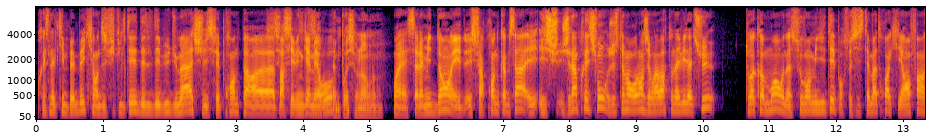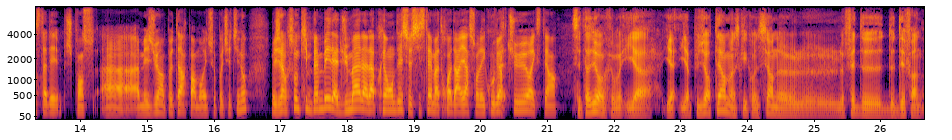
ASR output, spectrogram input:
Presnel Kimpembe qui est en difficulté dès le début du match. Il se fait prendre par, euh, par Kevin Gamero. Impressionnant. hein. Ouais, ça l'a mis dedans et, et se faire prendre comme ça. Et, j'ai l'impression, justement, Roland, j'aimerais avoir ton avis là-dessus. Toi comme moi, on a souvent milité pour ce système à 3 qui est enfin installé, je pense, à, à mes yeux un peu tard par Mauricio Pochettino. Mais j'ai l'impression que Kimpembe, il a du mal à l'appréhender, ce système à 3 derrière, sur les couvertures, etc. C'est-à-dire qu'il y a, il y, a, il y a plusieurs termes en ce qui concerne le, le fait de, de défendre.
